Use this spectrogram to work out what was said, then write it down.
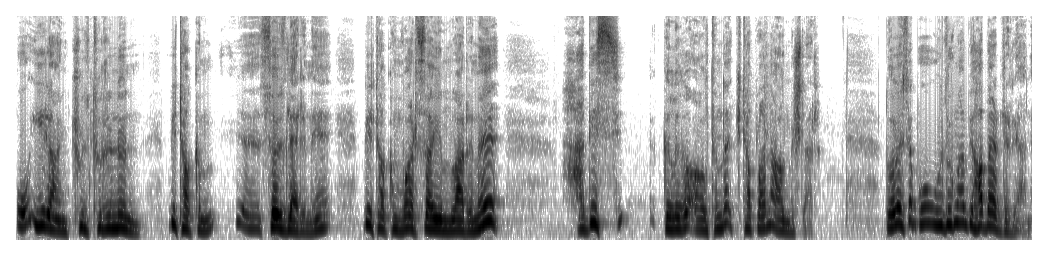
o İran kültürünün bir takım e, sözlerini, bir takım varsayımlarını hadis kılığı altında kitaplarını almışlar. Dolayısıyla bu uydurma bir haberdir yani.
